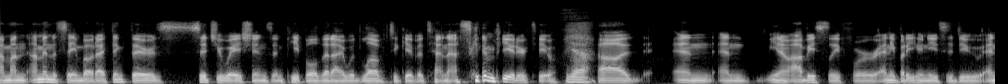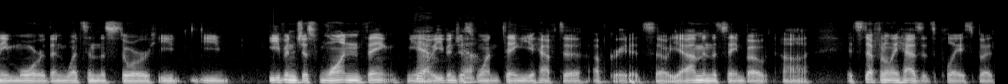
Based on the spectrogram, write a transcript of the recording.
I'm on, I'm in the same boat. I think there's situations and people that I would love to give a 10 S computer to. Yeah. Uh, and and you know, obviously, for anybody who needs to do any more than what's in the store, you you even just one thing, you Yeah, know, even just yeah. one thing, you have to upgrade it. So yeah, I'm in the same boat. Uh, it's definitely has its place, but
